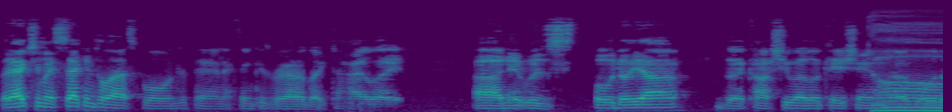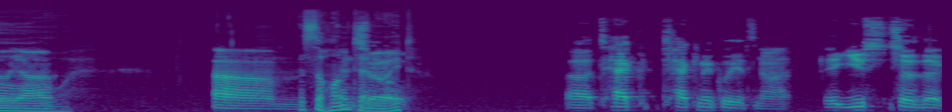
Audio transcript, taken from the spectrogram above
But actually, my second to last bowl in Japan, I think, is what I would like to highlight. Uh, and it was Odoya, the Kashiwa location of Odoya. Oh, Um, that's the Honten, so, right? Uh, tech, technically, it's not. It used so the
